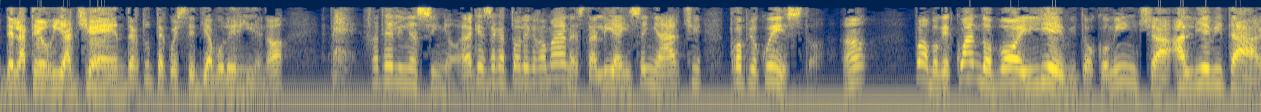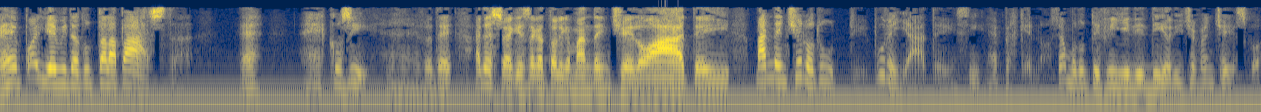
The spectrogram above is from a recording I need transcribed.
della teoria gender, tutte queste diavolerie, no? Beh, fratelli nel Signore, la Chiesa Cattolica Romana sta lì a insegnarci proprio questo, eh? proprio che quando poi il lievito comincia a lievitare, poi lievita tutta la pasta. Eh? È così, eh. Adesso la Chiesa Cattolica manda in cielo atei, manda in cielo tutti, pure gli atei, sì, e perché no? Siamo tutti figli di Dio, dice Francesco.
